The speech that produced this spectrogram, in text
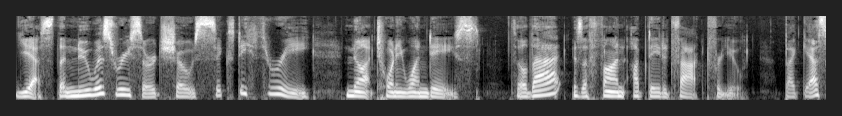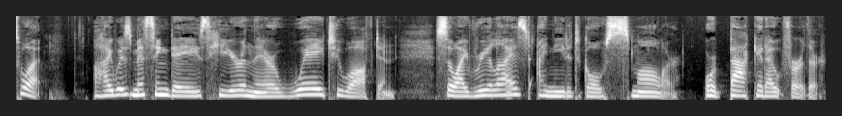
Yes, the newest research shows 63, not 21 days. So that is a fun updated fact for you. But guess what? I was missing days here and there way too often, so I realized I needed to go smaller or back it out further.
